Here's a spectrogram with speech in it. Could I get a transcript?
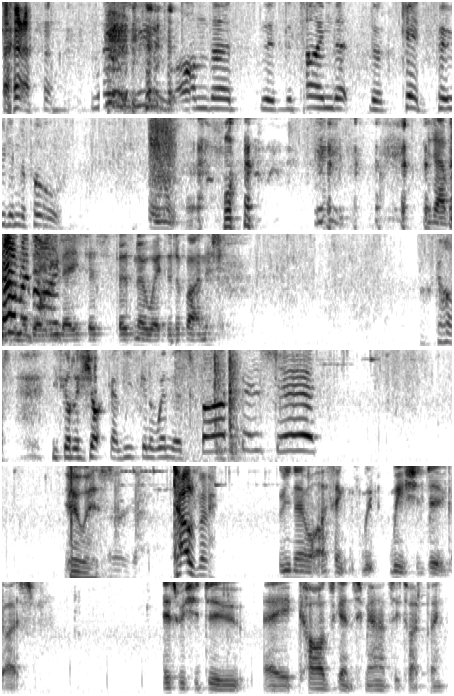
Where were you on the, the, the time that the kid pooed in the pool? It happens Come on a daily boys! basis. There's no way to define it. Oh god, he's got a shotgun. He's gonna win this. Fuck this shit. Who is? Tell me. You know what I think we, we should do, guys? Is we should do a Cards Against Humanity type thing.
